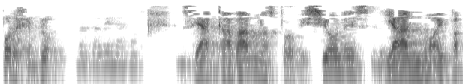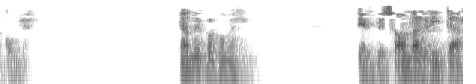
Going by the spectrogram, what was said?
Por ejemplo, se acabaron las provisiones, ya no hay para comer. Ya no hay para comer. Empezaron a gritar.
